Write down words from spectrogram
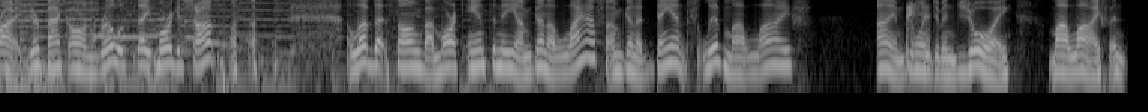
Right, you're back on Real Estate Mortgage Shop. I love that song by Marc Anthony. I'm going to laugh, I'm going to dance, live my life. I am going to enjoy my life. And,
